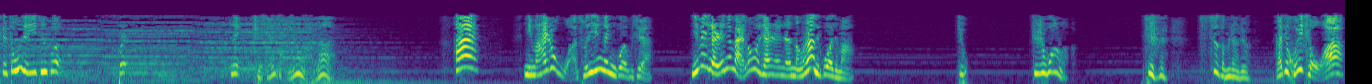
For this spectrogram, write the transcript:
这东西一听说，不是，那纸钱早就用完了。你们还是我存心跟你过不去？你没给人家买路钱，人人能让你过去吗？哟，这是忘了，这 这怎么整？这赶紧回糗啊！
